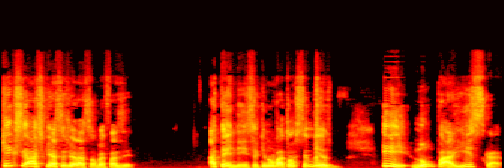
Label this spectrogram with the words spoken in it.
que, que você acha que essa geração vai fazer? A tendência é que não vai torcer mesmo. E num país, cara,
